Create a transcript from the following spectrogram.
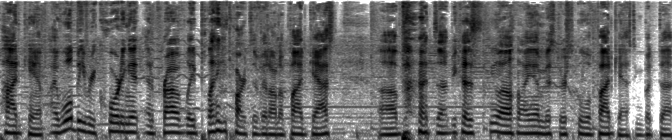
PodCamp. I will be recording it and probably playing parts of it on a podcast. Uh, but uh, because well, I am Mr. School of Podcasting. But uh,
